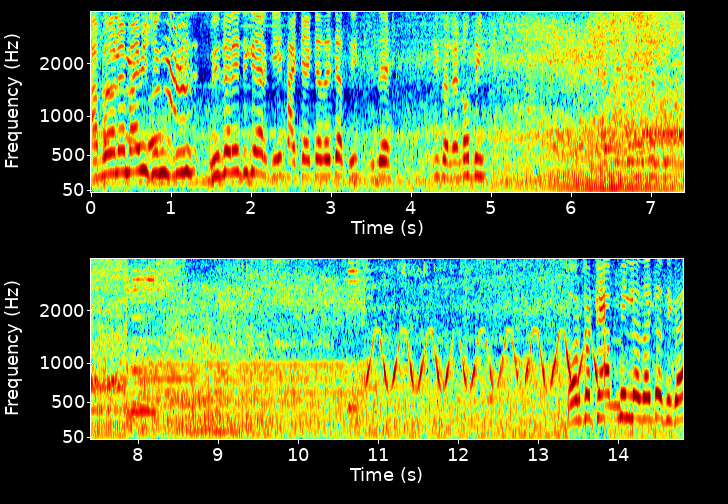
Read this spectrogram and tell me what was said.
আমরা মানে মাইমি সিং ব্রিজ ব্রিজের এদিকে আর কি হাইটে হাইটে যাইতেছি এই যে পিছনে নদী। যাইতাছি। ট্যাপ মিললে যাইতেছি গা।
